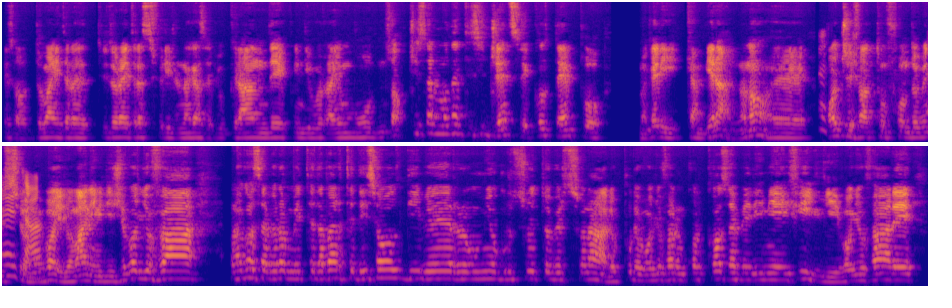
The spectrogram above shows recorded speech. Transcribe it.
so, domani tra- ti dovrai trasferire in una casa più grande, quindi vorrai un mutuo, non so, ci saranno tante esigenze che col tempo magari cambieranno, no? Eh, Eh oggi hai fatto un fondo pensione, Esatto. poi domani mi dice voglio fare una cosa però mette da parte dei soldi per un mio gruzzoletto personale, oppure voglio fare un qualcosa per i miei figli, voglio fare...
